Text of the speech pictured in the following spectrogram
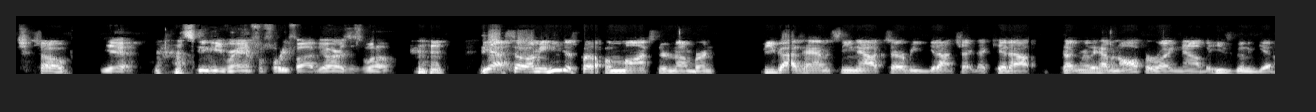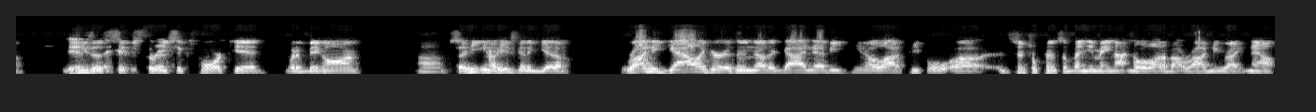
So yeah, I seen he ran for 45 yards as well. yeah, so I mean, he just put up a monster number. And if you guys haven't seen Alex Erby, get out and check that kid out. Doesn't really have an offer right now, but he's going to get him. Yeah, he's a six three, six four kid with a big arm. Um, so he, you know, he's going to get him. Rodney Gallagher is another guy, Nebi. You know, a lot of people uh, in central Pennsylvania may not know a lot about Rodney right now.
